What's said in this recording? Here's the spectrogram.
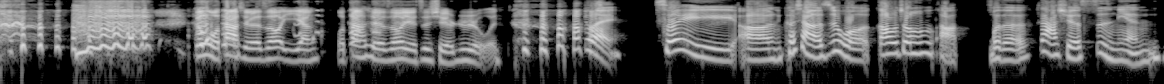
跟我大学的时候一样，我大学的时候也是学日文。对，所以呃，可想而知，我高中啊，我的大学四年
